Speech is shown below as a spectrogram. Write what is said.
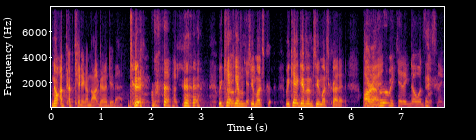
No, I'm, I'm kidding. I'm not gonna do that. we can't give him kidding? too much. We can't give him too much credit. All yeah, right. Who are we kidding? No one's listening.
